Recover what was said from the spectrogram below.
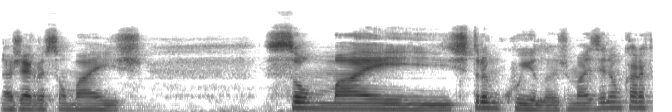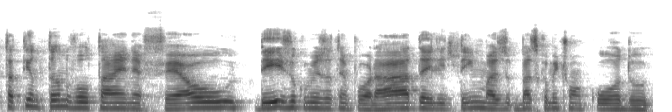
As regras são mais. São mais tranquilas. Mas ele é um cara que está tentando voltar à NFL desde o começo da temporada. Ele tem mais, basicamente um acordo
